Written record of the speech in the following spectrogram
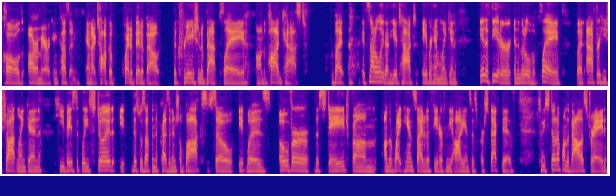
called Our American Cousin. And I talk a, quite a bit about the creation of that play on the podcast. But it's not only that he attacked Abraham Lincoln in a theater in the middle of a play, but after he shot Lincoln, he basically stood. It, this was up in the presidential box. So it was over the stage from on the right hand side of the theater from the audience's perspective. So he stood up on the balustrade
